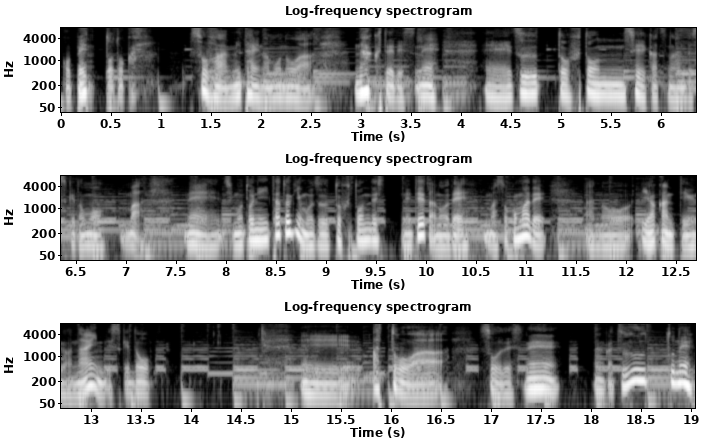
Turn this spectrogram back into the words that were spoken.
こうベッドとか、ソファーみたいなものはなくてですね、えー、ずっと布団生活なんですけども、まあね、地元にいた時もずっと布団で寝てたので、まあそこまで、あの、違和感っていうのはないんですけど、えー、あとは、そうですね、なんかずっとね、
